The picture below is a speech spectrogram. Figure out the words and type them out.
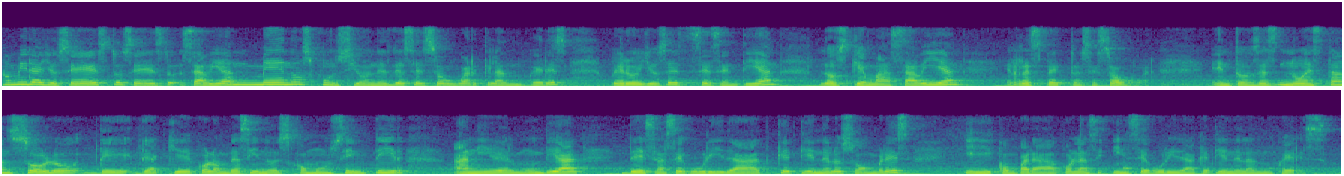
no, mira, yo sé esto, sé esto, sabían menos funciones de ese software que las mujeres, pero ellos se, sentían los que más sabían respecto a ese software. Entonces, no es tan solo de, de aquí de Colombia, sino es como un sentir a nivel mundial de esa seguridad que tienen los hombres y comparada con la inseguridad que tienen las mujeres.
